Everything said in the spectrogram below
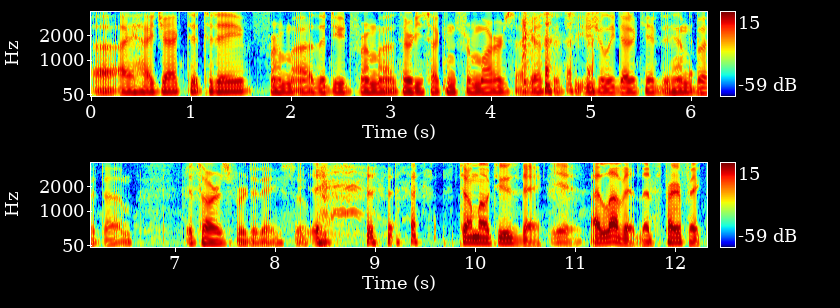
Uh, I hijacked it today from uh, the dude from uh, 30 Seconds from Mars. I guess it's usually dedicated to him, but um, it's ours for today. So Tomo Tuesday. Yeah. I love it. That's perfect.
